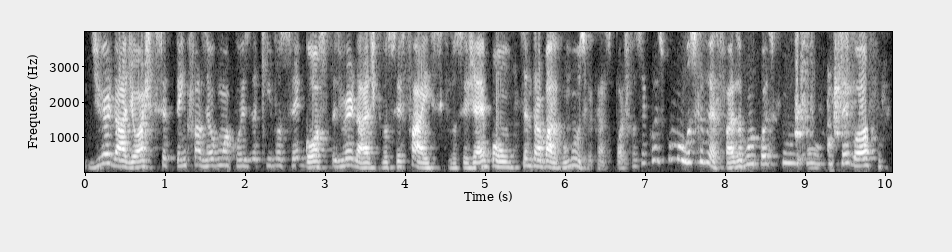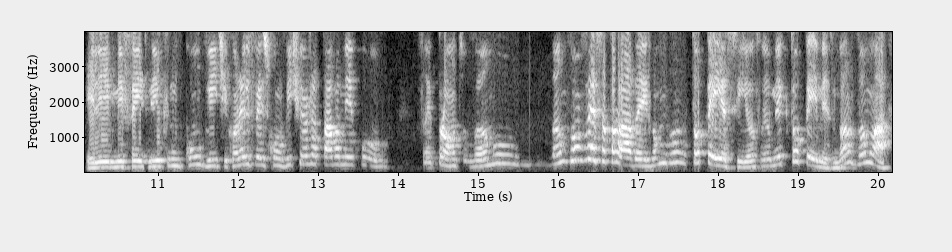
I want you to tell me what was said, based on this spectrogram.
De verdade, eu acho que você tem que fazer alguma coisa que você gosta de verdade, que você faz, que você já é bom. Você não trabalha com música, cara? Você pode fazer coisa com música, velho. Faz alguma coisa que, que, você gosta. Ele me fez meio que um convite. Quando ele fez o convite, eu já tava meio com. Falei, pronto, vamos, vamos, vamos ver essa parada aí, vamos, vamos topei assim, eu, eu, meio que topei mesmo, vamos, vamos lá.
